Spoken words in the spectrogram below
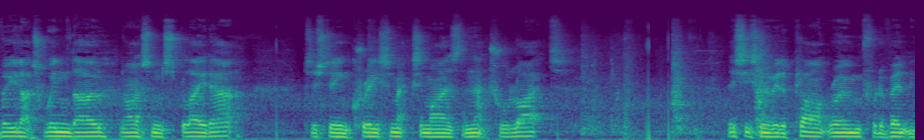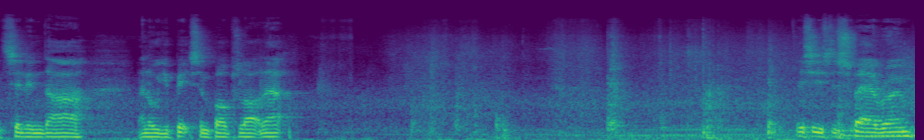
Velux window, nice and splayed out, just to increase, maximise the natural light. This is going to be the plant room for the vented cylinder and all your bits and bobs like that. This is the spare room.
